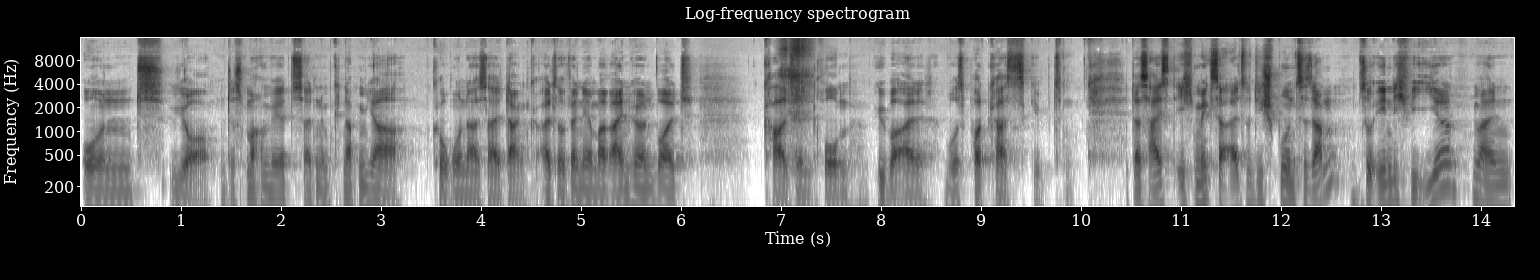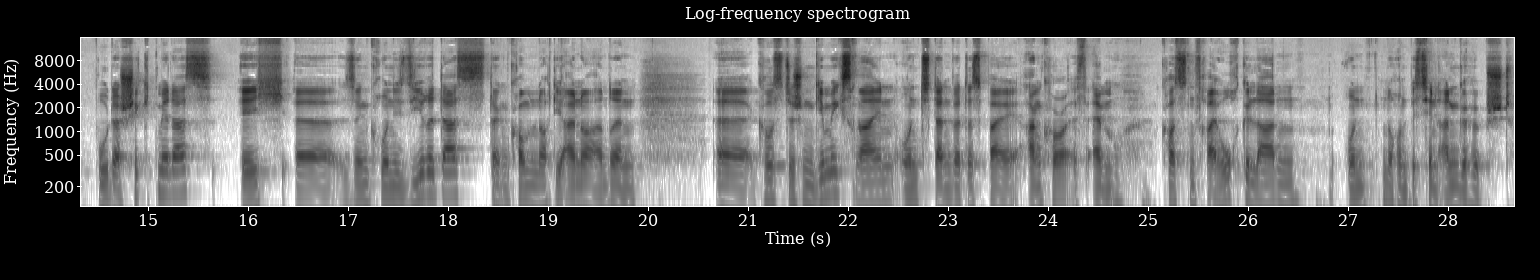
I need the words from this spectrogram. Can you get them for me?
Und ja, das machen wir jetzt seit einem knappen Jahr, Corona sei Dank. Also wenn ihr mal reinhören wollt, Karl-Syndrom, überall, wo es Podcasts gibt. Das heißt, ich mixe also die Spuren zusammen, so ähnlich wie ihr. Mein Bruder schickt mir das. Ich äh, synchronisiere das, dann kommen noch die ein oder anderen äh, akustischen Gimmicks rein und dann wird es bei Anchor FM kostenfrei hochgeladen und noch ein bisschen angehübscht.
